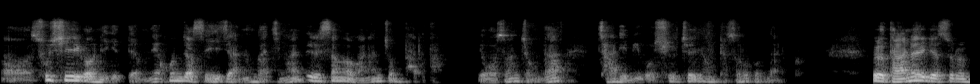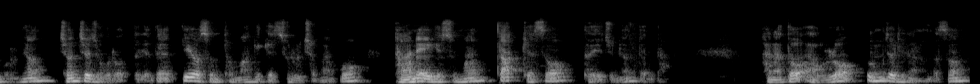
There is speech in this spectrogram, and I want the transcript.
어, 수식어이기 때문에 혼자 쓰이지 않는 것 같지만 일상어과는 좀 다르다. 이것은 정답 자립이고 실제 형태소로 본다는 것. 그리고 단어의 개수를 물으면 전체적으로 어떻게 돼? 띄어쓴 토막의 개수를 정하고 단어의 개수만 딱 해서 더해주면 된다. 하나 더 아울러 음절이라는 것은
